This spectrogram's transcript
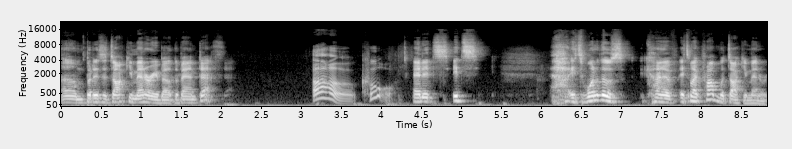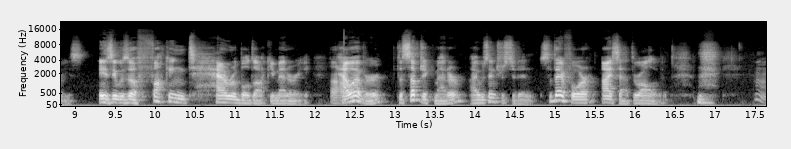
Um, but it's a documentary about the band Death, oh, cool. and it's it's it's one of those kind of it's my problem with documentaries is it was a fucking terrible documentary Uh-huh. however the subject matter i was interested in so therefore i sat through all of it Hmm.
